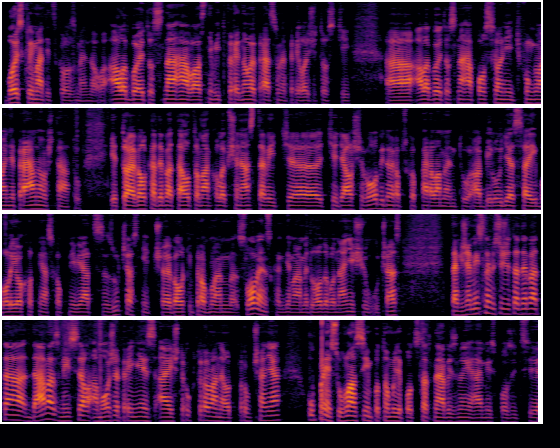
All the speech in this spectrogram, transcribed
boj s klimatickou zmenou, alebo je to snaha vlastne vytvoriť nové pracovné príležitosti, alebo je to snaha posilniť fungovanie právneho štátu. Je to aj veľká debata o tom, ako lepšie nastaviť e, tie ďalšie voľby do Európskeho parlamentu, aby ľudia sa ich boli ochotní a schopní viac zúčastniť, čo je veľký problém Slovenska, kde máme dlhodobo najnižšiu účasť. Takže myslím si, že tá debata dáva zmysel a môže priniesť aj štrukturované odporúčania. Úplne súhlasím, potom bude podstatné, aby sme ich aj my z pozície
